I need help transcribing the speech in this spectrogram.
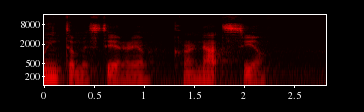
quinto mysterium coronatio.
